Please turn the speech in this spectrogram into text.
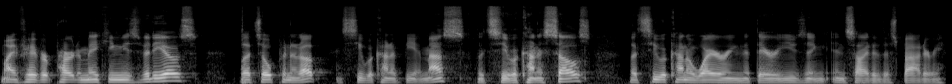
My favorite part of making these videos, let's open it up and see what kind of BMS, let's see what kind of cells, let's see what kind of wiring that they're using inside of this battery.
